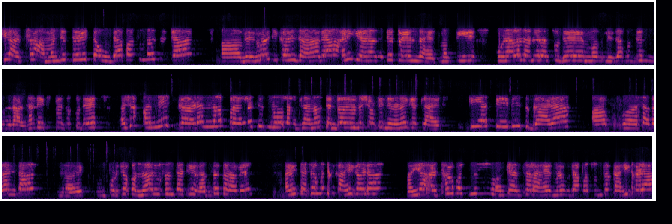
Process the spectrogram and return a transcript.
की अठरा म्हणजे थेट उद्यापासूनच ज्या वेगवेगळ्या ठिकाणी जाणाऱ्या आणि येणाऱ्या ज्या ट्रेन्स आहेत मग ती पुण्याला जाणार असू दे मग निजामुद्दीन राजधानी एक्सप्रेस असू दे अशा अनेक गाड्यांना प्रवासीच न लाभल्यानं सेंट्रल रेल्वेनं शेवटी निर्णय घेतला आहे की या तेवीस गाड्या साधारणतः एक पुढच्या पंधरा दिवसांसाठी रद्द कराव्यात आणि त्याच्यामध्ये काही गाड्या या अठरापासून कॅन्सल आहेत म्हणजे उद्यापासून तर काही गाड्या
